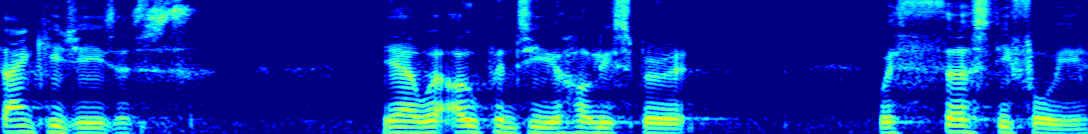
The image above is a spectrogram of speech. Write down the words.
Thank you, Jesus. Yeah, we're open to you, Holy Spirit. We're thirsty for you.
